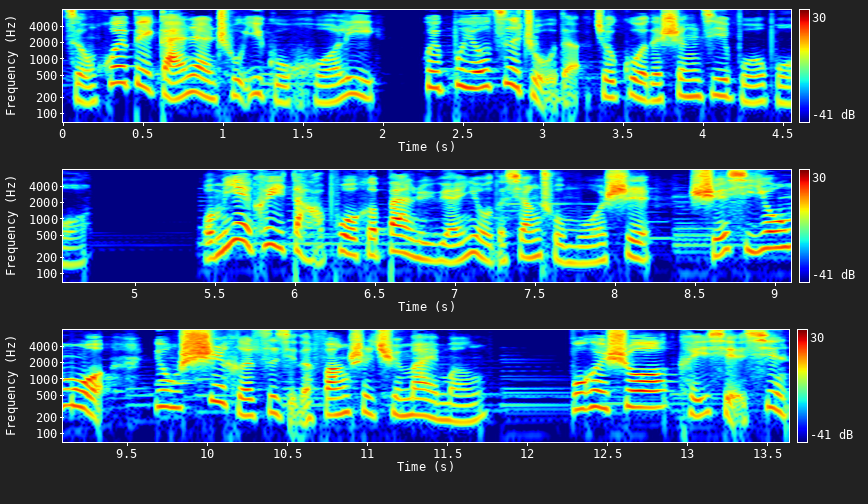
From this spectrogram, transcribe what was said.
总会被感染出一股活力，会不由自主的就过得生机勃勃。我们也可以打破和伴侣原有的相处模式，学习幽默，用适合自己的方式去卖萌。不会说可以写信，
